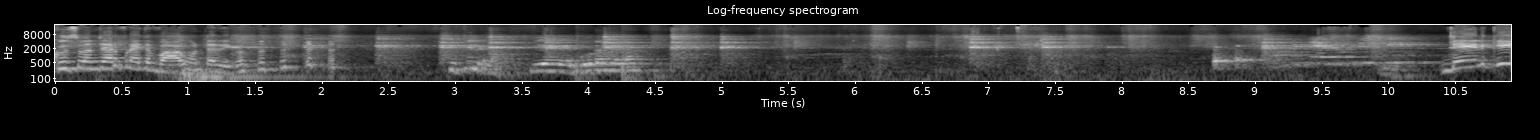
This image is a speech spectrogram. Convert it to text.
కూర్చొని జరిపిన అయితే బాగుంటుంది ఇగో. దేనికి?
